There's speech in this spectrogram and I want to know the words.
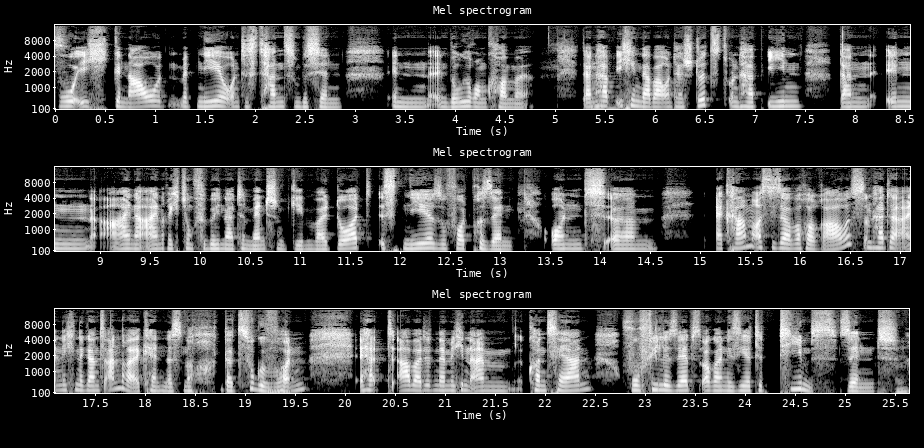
wo ich genau mit Nähe und Distanz ein bisschen in, in Berührung komme. Dann mhm. habe ich ihn dabei unterstützt und habe ihn dann in eine Einrichtung für behinderte Menschen gegeben, weil dort ist Nähe sofort präsent. Und ähm, er kam aus dieser Woche raus und hatte eigentlich eine ganz andere Erkenntnis noch dazu mhm. gewonnen. Er hat arbeitet nämlich in einem Konzern, wo viele selbstorganisierte Teams sind. Mhm.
